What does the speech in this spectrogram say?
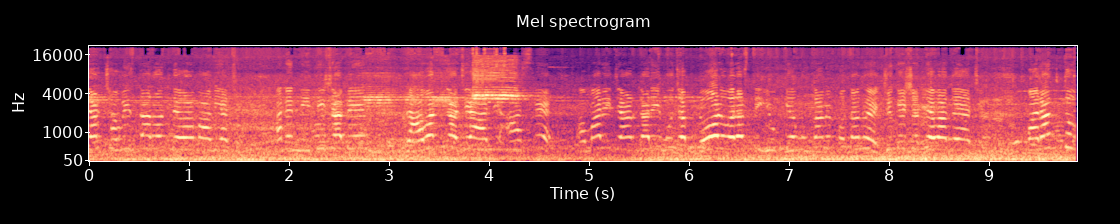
હજાર છવ્વીસના રોજ લેવામાં આવ્યા છે અને નીતિશાબેન રાવતકા જે આજે આશરે અમારી જાણકારી મુજબ દોઢ વર્ષથી યુકે મુકામે પોતાનું એજ્યુકેશન લેવા ગયા છે પરંતુ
